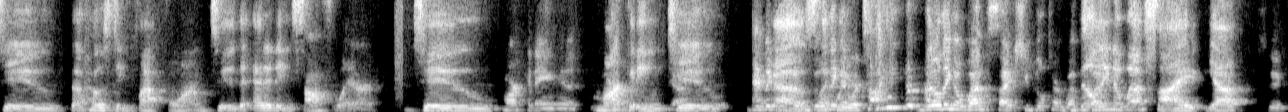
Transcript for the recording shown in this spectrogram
to the hosting platform to the editing software to mm-hmm. marketing marketing Yeah. to Building- echoes, like we a- were talking about. building a website. She built her website. Building a website. Yep. She did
